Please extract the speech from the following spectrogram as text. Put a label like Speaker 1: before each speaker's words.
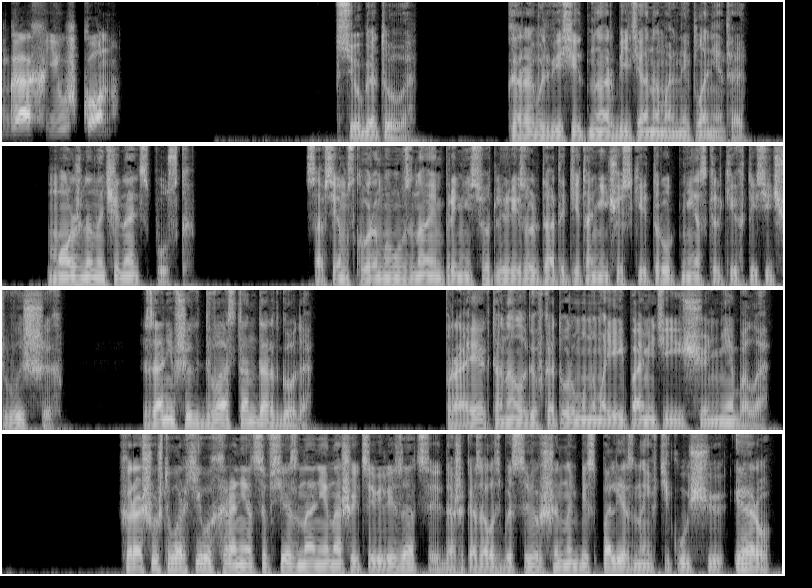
Speaker 1: Гах Южкон.
Speaker 2: Все готово. Корабль висит на орбите аномальной планеты. Можно начинать спуск. Совсем скоро мы узнаем, принесет ли результаты титанический труд нескольких тысяч высших, занявших два стандарт года. Проект, аналогов которому на моей памяти еще не было. Хорошо, что в архивах хранятся все знания нашей цивилизации, даже, казалось бы, совершенно бесполезные в текущую эру,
